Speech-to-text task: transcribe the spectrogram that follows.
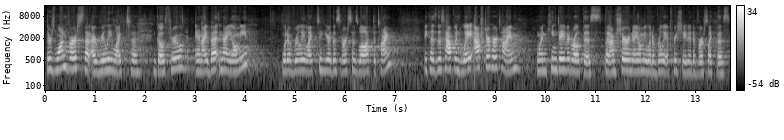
There's one verse that I really like to go through, and I bet Naomi would have really liked to hear this verse as well at the time because this happened way after her time when King David wrote this, but I'm sure Naomi would have really appreciated a verse like this.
